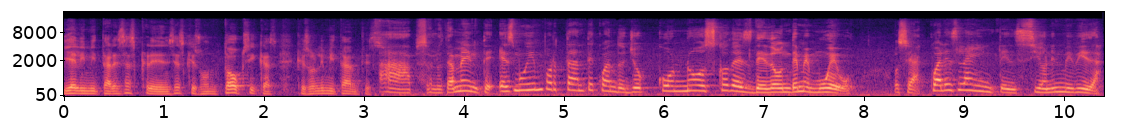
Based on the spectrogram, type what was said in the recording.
y eliminar esas creencias que son tóxicas, que son limitantes. absolutamente. Es muy importante cuando yo conozco desde dónde me muevo. O sea, ¿cuál es la intención en mi vida?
